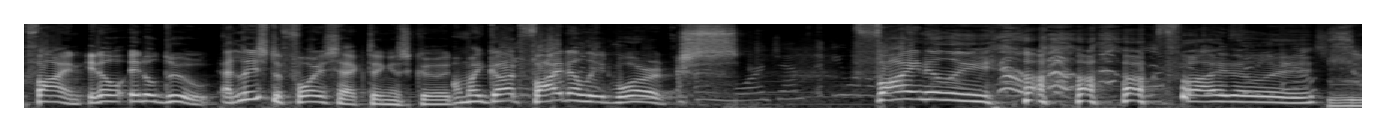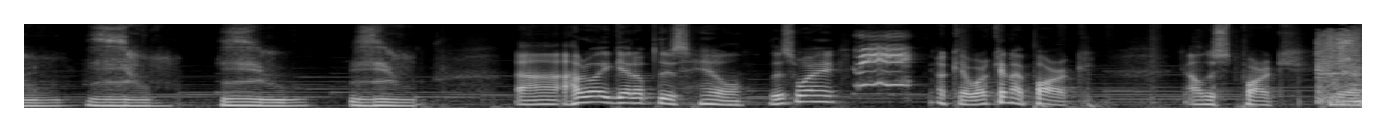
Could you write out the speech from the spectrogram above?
Fine, it'll it'll do. At least the voice acting is good. Oh my god, finally it works. Finally, finally. Uh, how do I get up this hill? This way? Okay, where can I park? I'll just park here.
